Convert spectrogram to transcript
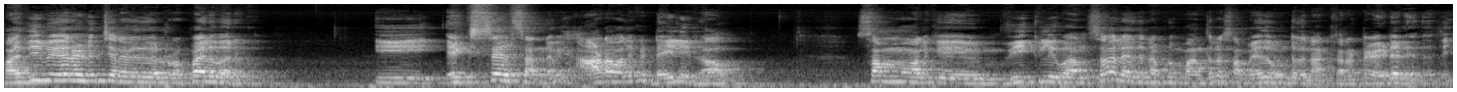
పదివేల నుంచి ఇరవై వేల రూపాయల వరకు ఈ ఎక్సెల్స్ అన్నవి ఆడవాళ్ళకి డైలీ రావు. సమ్ వాళ్ళకి వీక్లీ వన్స్ లేదన్నప్పుడు మంత్లో సమ్ ఏదో ఉంటుంది. నాకు కరెక్ట్గా ఐడియా లేదు అది.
